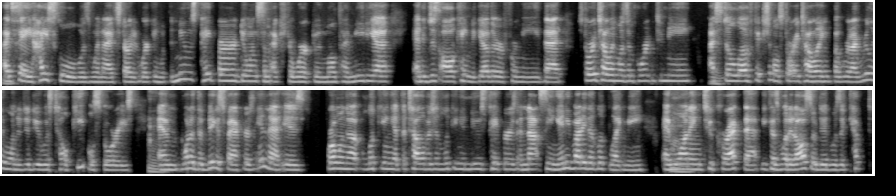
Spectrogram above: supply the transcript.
I'd say high school was when I started working with the newspaper, doing some extra work, doing multimedia. And it just all came together for me that storytelling was important to me. I Mm. still love fictional storytelling, but what I really wanted to do was tell people stories. Mm. And one of the biggest factors in that is growing up looking at the television, looking in newspapers, and not seeing anybody that looked like me and Mm. wanting to correct that. Because what it also did was it kept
